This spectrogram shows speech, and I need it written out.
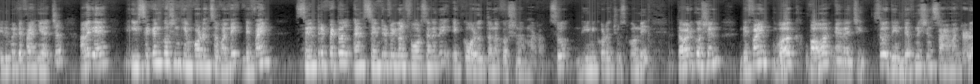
ఇది మీరు డిఫైన్ చేయొచ్చు. అలాగే ఈ సెకండ్ క్వశ్చన్కి ఇంపార్టెన్స్ ఇవ్వండి. Define centripetal and centrifugal force అనేది ఎక్కువ అడుగుతున్న క్వశ్చన్ అనమాట సో దీన్ని కూడా చూసుకోండి. Third question define work power energy so దీని డెఫినేషన్స్ రాయమంటాడు.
